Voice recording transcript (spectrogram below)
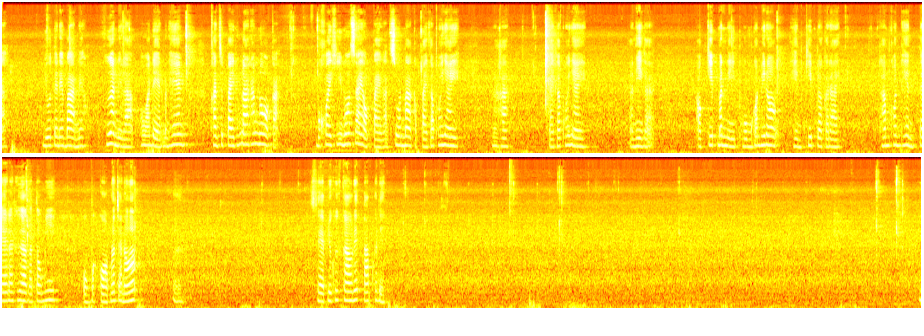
อยู่แต่ในบ้านเนี่ยเพื่อนนี่ละเพราะว่าแดดมันแห้ง คันจะไปทุระทั้งนอกอะ่ะบ่ค่อยขี่มอไซค์ออกไปกัส่วนมากกับไปกับพ่อใหญ่นะคะ ไปกับพ่อใหญ่อันนี้ก็เอากิฟมันหนีบผมก่อนพี่น้องเห็นกิฟแล้วก็ได้ทำคอนเทนต์แต่ละเทือก็ต้องมีองค์ประกอบนะจ้ะเนาะแสบอยู่คือเกาได้ตับก็เด็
